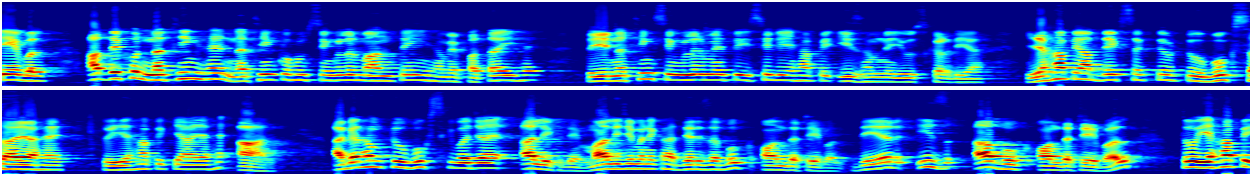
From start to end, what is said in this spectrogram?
table अब देखो नथिंग है नथिंग को हम सिंगुलर मानते ही हमें पता ही है। तो ये नथिंग सिंगुलर में है तो इसीलिए यहाँ पे इज़ हमने यूज़ कर दिया। यहाँ पे आप देख सकते हो टू बुक्स आया है तो यहाँ पे क्या आया है आर अगर हम टू बुक्स की बजाय अ लिख दें, मान लीजिए मैंने कहा there is a book on the table there is a book on the table तो यहाँ पे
